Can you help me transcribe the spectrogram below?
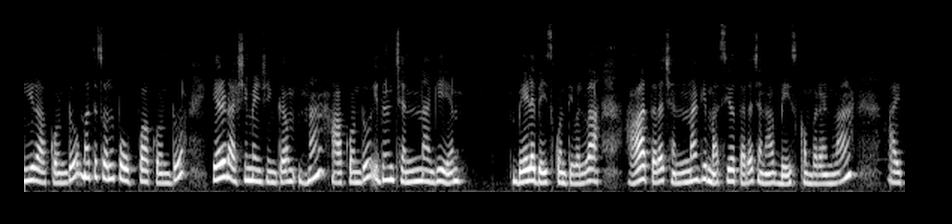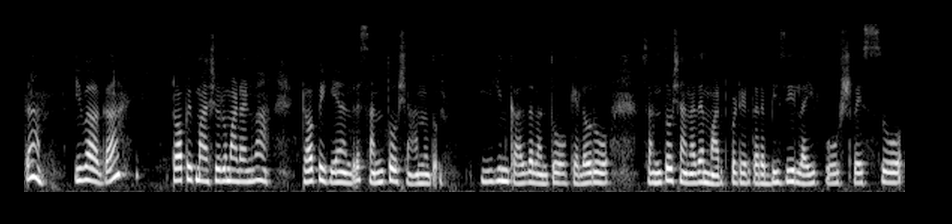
ನೀರು ಹಾಕ್ಕೊಂಡು ಮತ್ತು ಸ್ವಲ್ಪ ಉಪ್ಪು ಹಾಕ್ಕೊಂಡು ಎರಡು ಹಸಿಮೆಣ್ಸಿನ್ಕಾಯನ್ನ ಹಾಕ್ಕೊಂಡು ಇದನ್ನು ಚೆನ್ನಾಗಿ ಬೇಳೆ ಬೇಯಿಸ್ಕೊತೀವಲ್ವ? ಆ ಥರ ಚೆನ್ನಾಗಿ ಮಸಿಯೋ ಥರ ಚೆನ್ನಾಗಿ ಬೇಯಿಸ್ಕೊಂಬರೋಣವಾ? ಆಯಿತಾ? ಇವಾಗ ಟಾಪಿಕ್ ಮಾ ಶುರು ಮಾಡೋಣವಾ? ಟಾಪಿಕ್ ಏನಂದರೆ ಸಂತೋಷ ಅನ್ನೋದು. ಈಗಿನ ಕಾಲದಲ್ಲಂತೂ ಕೆಲವರು ಸಂತೋಷ ಅನ್ನೋದೇ ಮರ್ತ್ಬಿಟ್ಟಿರ್ತಾರೆ. ಬ್ಯುಸಿ ಲೈಫು ಸ್ಟ್ರೆಸ್ಸು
